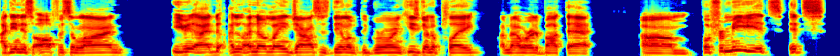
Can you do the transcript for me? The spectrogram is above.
I think this offensive line, even I, I know Lane Johnson's dealing with the groin. He's going to play. I'm not worried about that. Um, but for me, it's it's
